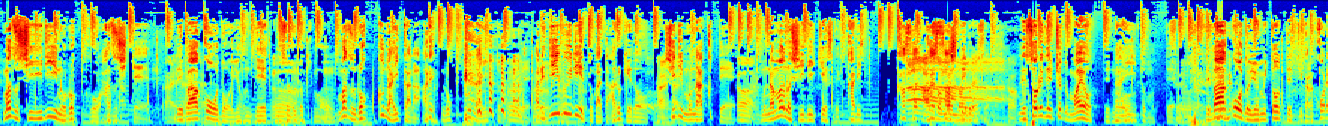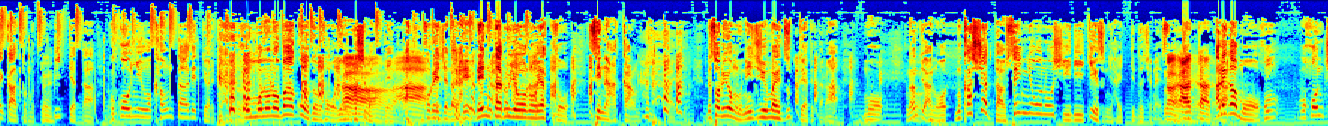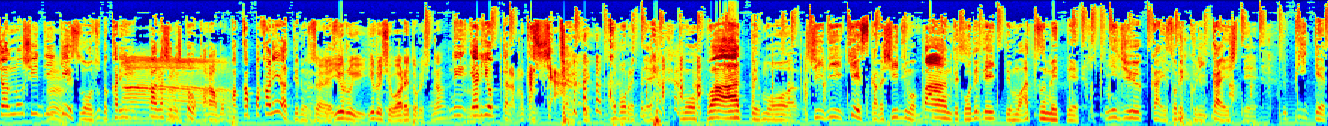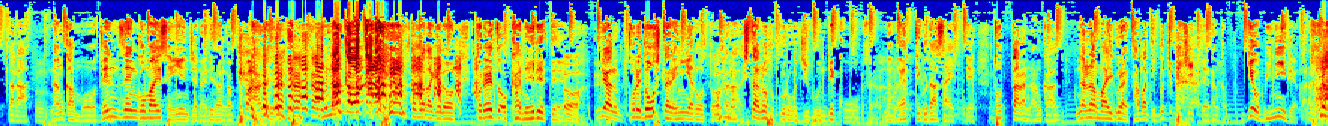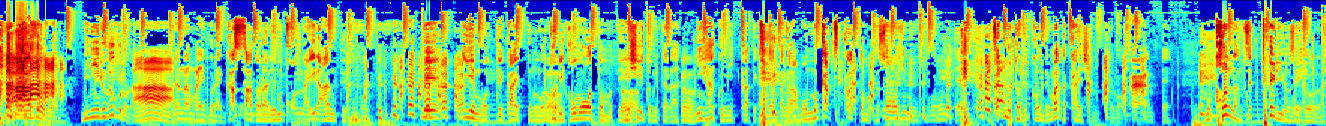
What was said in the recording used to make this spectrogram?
まず CD のロックを外してはい、で、バーコードを読んでってするときも、まずロックないから、あれ？ロックないと思って、あれ DVD とかってあるけどは、い CD もなくて、うん。もう生の CD ケースで借り、かさ、あーかさしてるんですよ。で、それでちょっと迷ってないと思って、で、バーコード読み取ってって言うから、これかと思って、ピッてやったら、ご購入をカウンターでって言われて、本物のバーコードの方を読んでしまって、あこれじゃなくて、レンタル用のやつをせなあかん、ピッて書いて。で、それをもう20枚ずっとやってたら、もう、なんていう、あの、昔やったら専用の CD ケースに入ってたじゃないですか。なあったあった。あれがもう、ほん、もう本ちゃんの CD ケースをずっと借りっぱなしにしとうから、もうパカパカになってるんですよ。ゆるい、ゆるいし割れとるしな。で、やりよったら、ガッシャーンってこぼれて、もう、わーってもう、CD、ケースから CD もバーンってこう出ていって、もう集めて、20回それ繰り返して、ピーってやったら、なんかもう全然5枚1000円じゃない値段がバーンって出て、もうなんかわからへんと思ったけど、とりあえずお金入れて、じゃあこれどうしたらいいんやろうと思ったら、下の袋を自分でこう、なんかやってくださいって、取ったらなんか7枚ぐらい束でブチブチって、なんかゲオビニールやから。ああ、そうね。ビニール袋なんああ。7枚ぐらいガッサー取られて、もうこんなんいらんって思って。で、家持って帰って、もう取り込もうと思って、レシート見たら、うん2泊3日って書いてあったから、もうムカつくと思って、その日にブーンって、全部取り込んで、また返しに行って、もう、あーんって。もうこんなん絶対利用せえへん。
